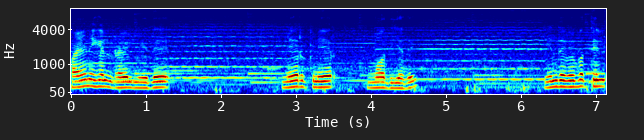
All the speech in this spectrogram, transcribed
பயணிகள் ரயில் மீது நேருக்கு நேர் மோதியது. இந்த விபத்தில்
